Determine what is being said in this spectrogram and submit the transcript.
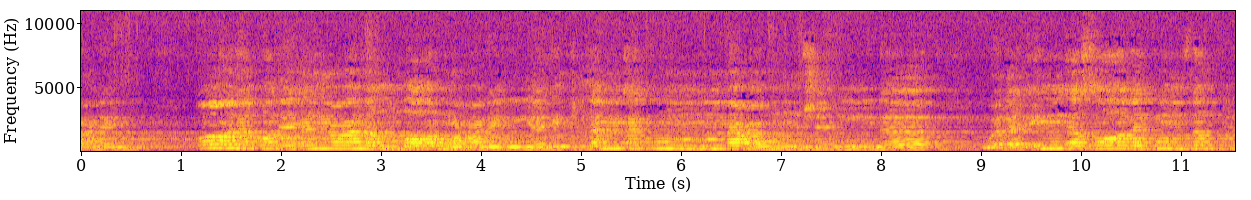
علي قال قد أنعم الله علي إذ لم أكن معهم شهيدا. ولئن أصابكم فضل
